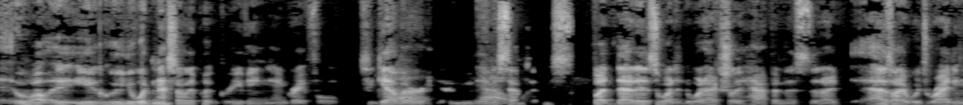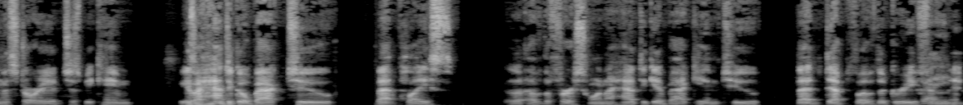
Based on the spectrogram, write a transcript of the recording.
Eh, well, eh, you you wouldn't necessarily put grieving and grateful together no, in, no. in a sentence, but that is what what actually happened. Is that I, as I was writing the story, it just became because I had to go back to that place uh, of the first one. I had to get back into that depth of the grief right, and, and,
